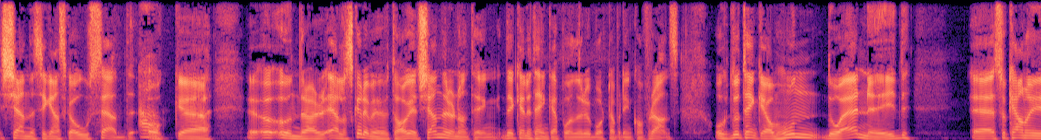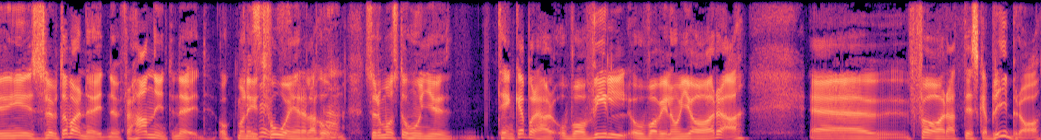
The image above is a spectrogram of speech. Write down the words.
känner sig ganska osedd Ja. och eh, undrar, älskar du mig överhuvudtaget? Känner du någonting? Det kan du tänka på när du är borta på din konferens. Och då tänker jag, om hon då är nöjd, eh, så kan hon ju sluta vara nöjd nu, för han är ju inte nöjd. Och man är ju Precis. två i en relation. Ja. Så då måste hon ju tänka på det här och vad vill, och vad vill hon göra? Eh, för att det ska bli bra.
